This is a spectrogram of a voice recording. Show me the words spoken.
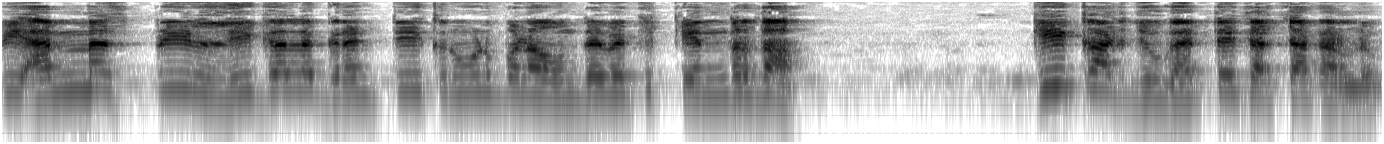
ਵੀ ਐਮਐਸਪੀ ਲੀਗਲ ਗਰੰਟੀ ਕਾਨੂੰਨ ਬਣਾਉਣ ਦੇ ਵਿੱਚ ਕੇਂਦਰ ਦਾ ਕੀ ਘਟ ਜੂਗਾ, ਇੱਥੇ ਚਰਚਾ ਕਰ ਲਿਓ।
